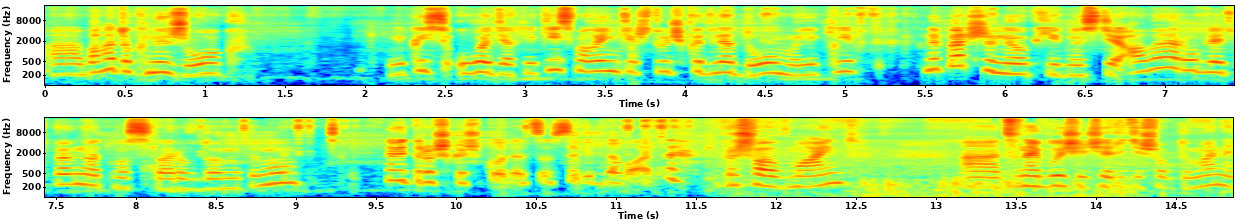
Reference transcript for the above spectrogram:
Багато книжок, якийсь одяг, якісь маленькі штучки для дому, які не першої необхідності, але роблять певну атмосферу в домі. Тому навіть трошки шкода це все віддавати. Прийшла в. А, Це найближчий shop до мене.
